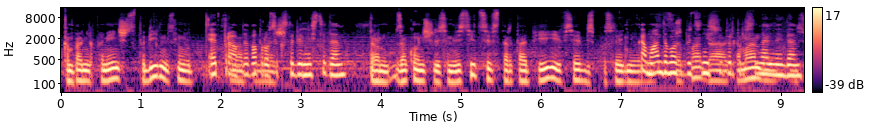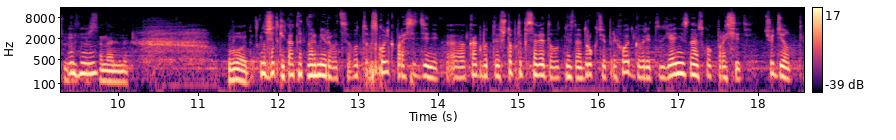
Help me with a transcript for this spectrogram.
в компаниях поменьше стабильность. Ну, вот Это правда, вопросы к стабильности, да. Там закончились инвестиции в стартапе, и все без последнего. Команда, может быть, не да, суперпрофессиональная, да. Суперпрофессиональная. Угу. Вот. Но все-таки как нормироваться? Вот сколько просить денег? Э, как бы ты, что бы ты посоветовал? Вот, не знаю, друг тебе приходит, говорит, я не знаю, сколько просить. Что делать-то?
